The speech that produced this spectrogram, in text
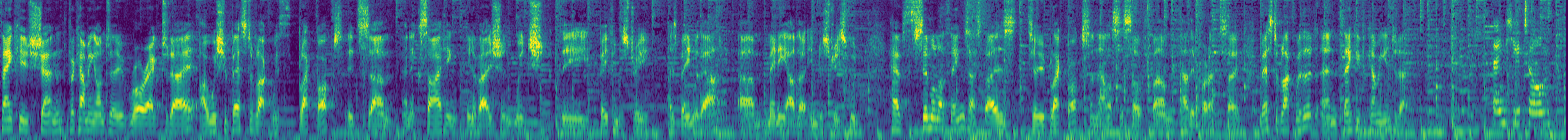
Thank you, Shannon, for coming on to Rawrag today. I wish you best of luck with Black Box. It's um, an exciting innovation which the beef industry has been without. Um, many other industries would have similar things, I suppose, to Black Box analysis of um, how their products. So, best of luck with it, and thank you for coming in today. Thank you, Tom.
